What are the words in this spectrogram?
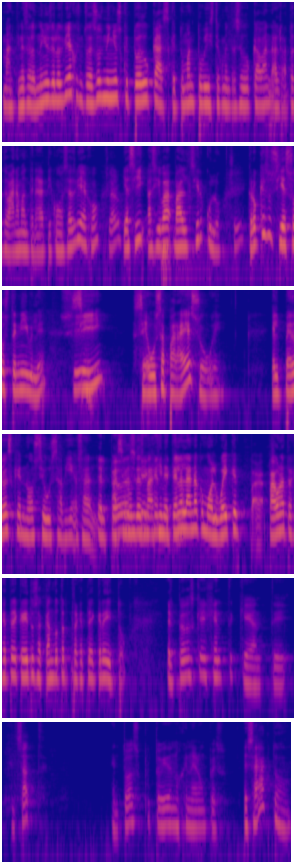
mantienes a los niños y a los viejos. Entonces esos niños que tú educas, que tú mantuviste mientras se educaban, al rato te van a mantener a ti cuando seas viejo. Claro. Y así, así va, va el círculo. Sí. Creo que eso sí es sostenible. Sí. Sí, se usa para eso, güey. El pedo es que no se usa bien. O sea, El pedo hacen un desmadre. Jinetean la lana como el güey que pa- paga una tarjeta de crédito sacando otra tarjeta de crédito. El pedo es que hay gente que ante el SAT en toda su puta vida no genera un peso. Exacto.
